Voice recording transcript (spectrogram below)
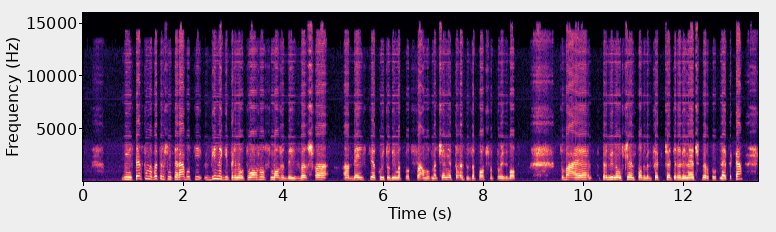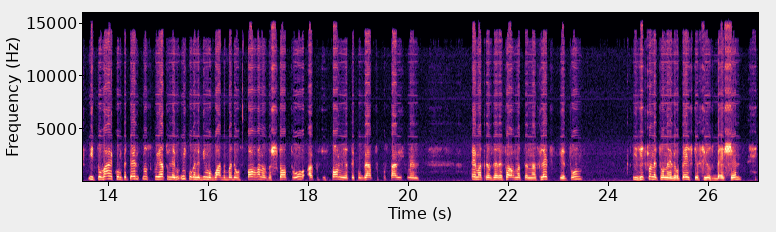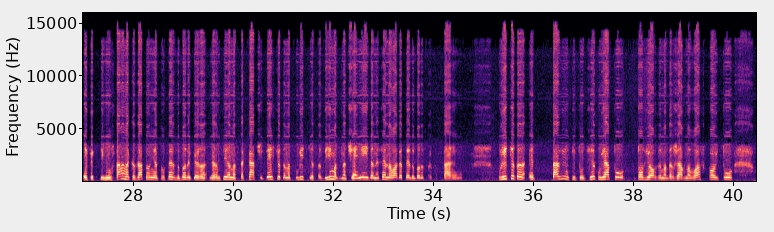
Министерство на вътрешните работи винаги при неотложност може да извършва а, действия, които да имат процесуално значение, т.е. да започва производство. Това е предвидено в член 194 или не 4 от НПК. И това е компетентност, която не, никога не би могла да бъде оспорвана, защото, ако си спомняте, когато поставихме темата за реформата на следствието, изискването на Европейския съюз беше ефективността на наказателния процес да бъде гарантирана така, че действията на полицията да имат значение и да не се налагат те да бъдат преповтарени. Полицията е тази институция, която този орган на държавна власт, който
